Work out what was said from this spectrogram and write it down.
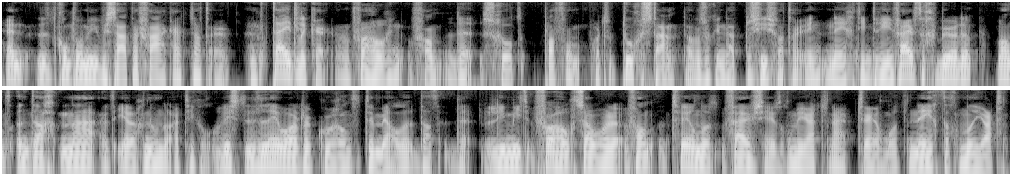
En het compromis bestaat er vaak uit dat er een tijdelijke verhoging van de schuld plafond wordt toegestaan. Dat was ook inderdaad precies wat er in 1953 gebeurde. Want een dag na het eerder genoemde artikel wist de Leeuwarder Courant te melden dat de limiet verhoogd zou worden van 275 miljard naar 290 miljard.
